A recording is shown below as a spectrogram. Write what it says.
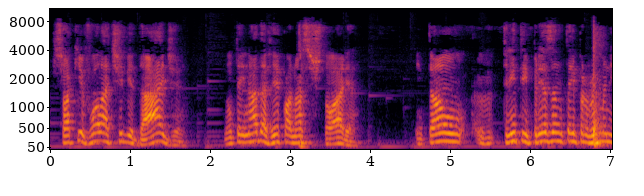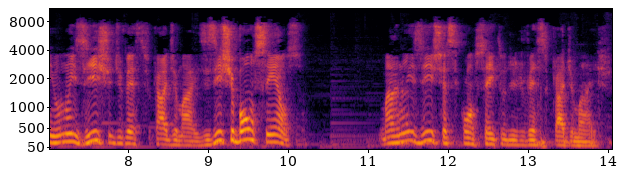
Só que volatilidade não tem nada a ver com a nossa história. Então, 30 empresas não tem problema nenhum, não existe diversificar demais. Existe bom senso, mas não existe esse conceito de diversificar demais.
